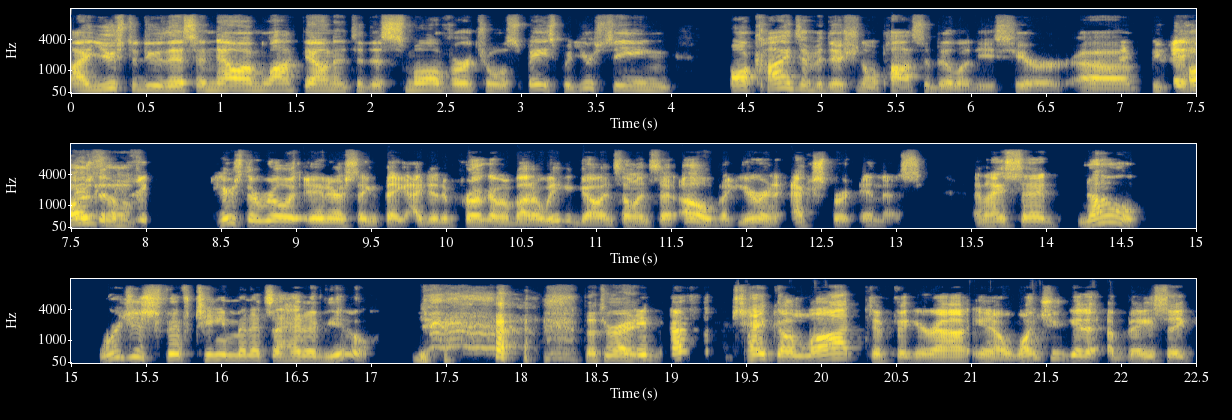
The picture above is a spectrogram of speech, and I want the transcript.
I used to do this and now I'm locked down into this small virtual space. But you're seeing all kinds of additional possibilities here uh, because of thing. Here's the really interesting thing. I did a program about a week ago, and someone said, "Oh, but you're an expert in this," and I said, "No, we're just 15 minutes ahead of you." that's right. It doesn't take a lot to figure out. You know, once you get a, basic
